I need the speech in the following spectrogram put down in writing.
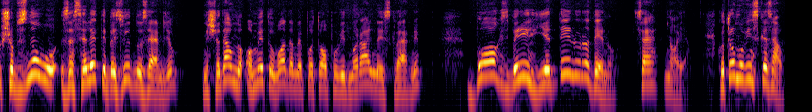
щоб знову заселити безлюдну землю, нещодавно омиту водами потопу від моральної скверни, Бог зберіг єдину родину це Ноя, котрому він сказав:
